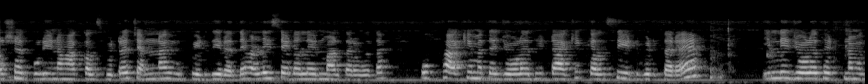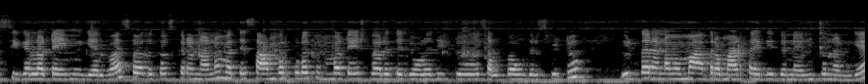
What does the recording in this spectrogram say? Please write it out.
ಅರ್ಶಿನದ ಪುಡಿನ ಹಾಕಿ ಕಲಿಸ್ಬಿಟ್ರೆ ಚೆನ್ನಾಗಿ ಉಪ್ಪು ಹಿಡ್ದಿರತ್ತೆ. ಹಳ್ಳಿ ಸೈಡಲ್ಲಿ ಏನು ಮಾಡ್ತಾರೆ ಗೊತ್ತಾ? ಉಪ್ಪು ಹಾಕಿ ಮತ್ತು ಜೋಳದ ಹಿಟ್ಟು ಹಾಕಿ ಕಲಸಿ ಇಟ್ಬಿಡ್ತಾರೆ. ಇಲ್ಲಿ ಜೋಳದ ಹಿಟ್ಟು ನಮಗೆ ಸಿಗಲ್ಲ ಟೈಮಿಗೆ ಅಲ್ವಾ? ಸೊ ಅದಕ್ಕೋಸ್ಕರ ನಾನು ಮತ್ತು ಸಾಂಬಾರು ಕೂಡ ತುಂಬ ಟೇಸ್ಟ್ ಬರುತ್ತೆ. ಜೋಳದ ಹಿಟ್ಟು ಸ್ವಲ್ಪ ಉದುರಿಸ್ಬಿಟ್ಟು ಇಡ್ತಾರೆ ನಮ್ಮಮ್ಮ ಆ ಥರ ಮಾಡ್ತಾ ಇದ್ದಿದ್ದು ನೆನಪು ನನಗೆ.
